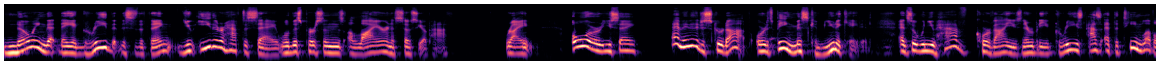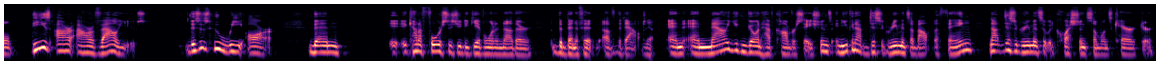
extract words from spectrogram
knowing that they agreed that this is the thing, you either have to say, well, this person's a liar and a sociopath, right? Or you say, hey, maybe they just screwed up or it's being miscommunicated. And so when you have core values and everybody agrees, as at the team level, these are our values, this is who we are, then it, it kind of forces you to give one another the benefit of the doubt. And and now you can go and have conversations and you can have disagreements about the thing, not disagreements that would question someone's character.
